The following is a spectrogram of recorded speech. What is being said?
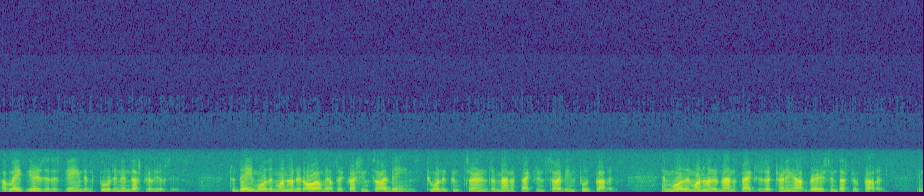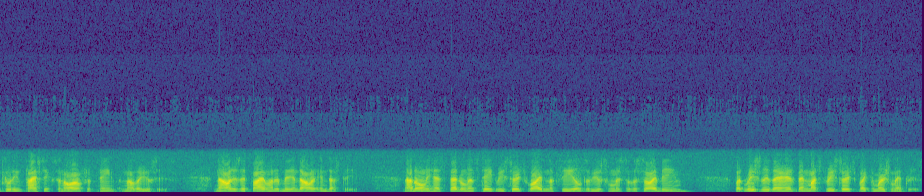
Of late years, it has gained in food and industrial uses. Today, more than 100 oil mills are crushing soybeans, 200 concerns are manufacturing soybean food products, and more than 100 manufacturers are turning out various industrial products, including plastics and oil for paint and other uses. Now it is a $500 million industry. Not only has federal and state research widened the fields of usefulness of the soybean, but recently there has been much research by commercial interests.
